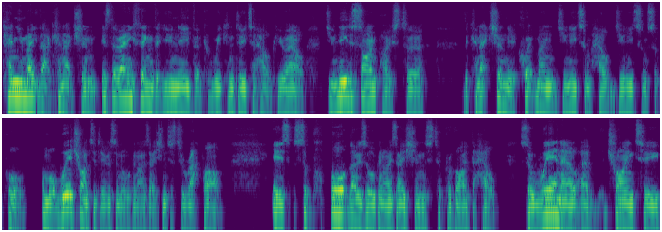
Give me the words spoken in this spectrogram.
can you make that connection? Is there anything that you need that we can do to help you out? Do you need a signpost to the connection, the equipment? Do you need some help? Do you need some support? And what we're trying to do as an organization, just to wrap up, is support those organizations to provide the help. So we're now uh, trying to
